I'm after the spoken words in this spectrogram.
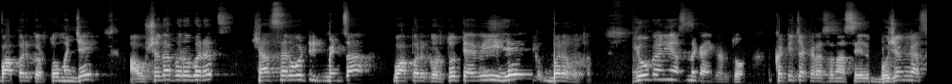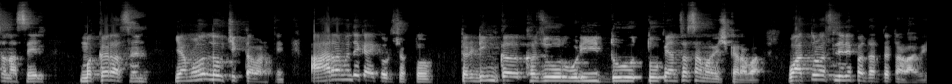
वापर करतो. म्हणजे औषधाबरोबरच ह्या सर्व ट्रीटमेंटचा वापर करतो. त्यावेळी हे बरं होतं. योग आणि आसनं काय करतो? कटीचक्रासन असेल भुजंगासन असेल मकर आसन यामुळे लवचिकता वाढते. आहारामध्ये काय करू शकतो? तर डिंक खजूर उडीद दूध तूप यांचा समावेश करावा. वातुळ असलेले पदार्थ टाळावे.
